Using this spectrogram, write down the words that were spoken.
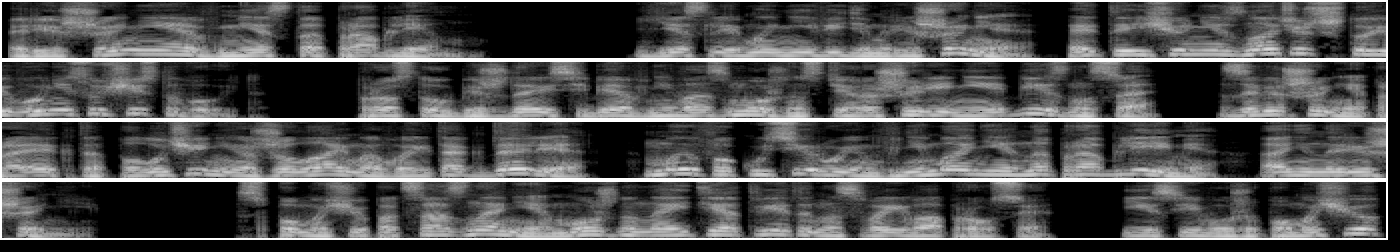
Решение вместо проблем. Если мы не видим решения, это еще не значит, что его не существует. Просто убеждая себя в невозможности расширения бизнеса, завершения проекта, получения желаемого и так далее, мы фокусируем внимание на проблеме, а не на решении. С помощью подсознания можно найти ответы на свои вопросы, и с его же помощью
